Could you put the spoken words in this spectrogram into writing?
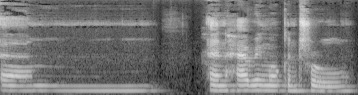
um, and having more control.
